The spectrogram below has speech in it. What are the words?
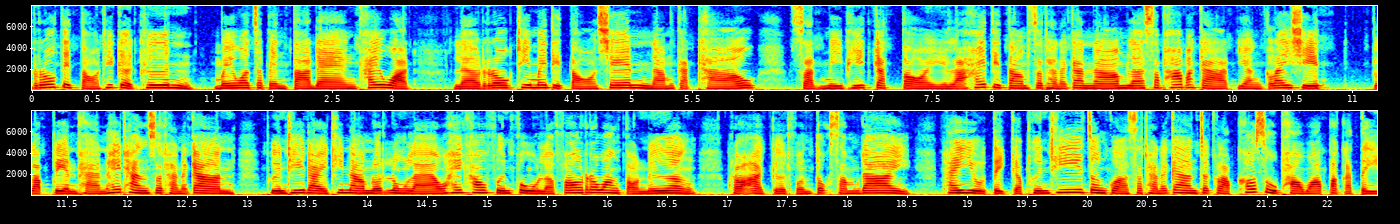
โรคติดต่อที่เกิดขึ้น ไม่ว่าจะเป็นตาแดง ไข้หวัด และโรคที่ไม่ติดต่อเช่น น้ำกัดเท้า สัตว์มีพิษกัดต่อย และให้ติดตามสถานการณ์น้ำและสภาพอากาศอย่างใกล้ชิดปรับเปลี่ยนแผนให้ทันสถานการณ์ พื้นที่ใดที่น้ำลดลงแล้วให้เข้าฟื้นฟูและเฝ้าระวังต่อเนื่อง เพราะอาจเกิดฝนตกซ้ำได้ ให้อยู่ติดกับพื้นที่จนกว่าสถานการณ์จะกลับเข้าสู่ภาวะปกติ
